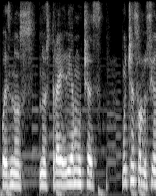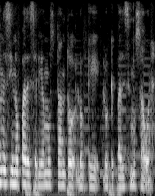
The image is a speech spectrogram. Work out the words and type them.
pues nos, nos traería muchas, muchas soluciones y no padeceríamos tanto lo que, lo que padecemos ahora.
